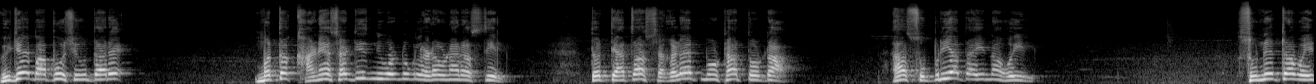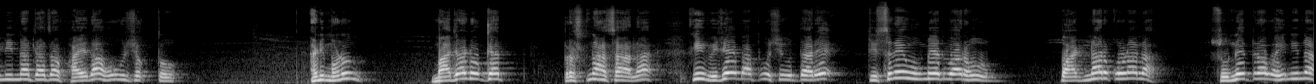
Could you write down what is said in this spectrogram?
विजय बापू शिवतारे मतं खाण्यासाठीच निवडणूक लढवणार असतील तर त्याचा सगळ्यात मोठा तोटा हा सुप्रियाताईंना होईल. सुनेत्रा वहिनींना त्याचा फायदा होऊ शकतो. आणि म्हणून माझ्या डोक्यात प्रश्न असा आला की विजय बापू शिवतारे तिसरे उमेदवार होऊन पाडणार कोणाला? सुनेत्रा वहिनींना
